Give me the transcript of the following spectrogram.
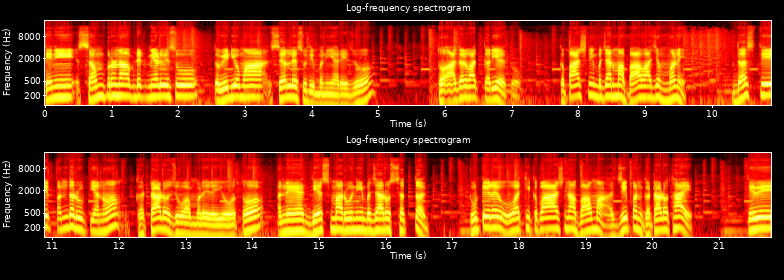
તેની સંપૂર્ણ અપડેટ મેળવીશું. તો વિડીયોમાં છેલ્લે સુધી બન્યા રહેજો. તો આગળ વાત કરીએ તો, કપાસની બજારમાં ભાવ આજે મને દસથી પંદર રૂપિયાનો ઘટાડો જોવા મળી રહ્યો હતો અને દેશમાં રૂની બજારો સતત તૂટી રહ્યું હોવાથી કપાસના ભાવમાં હજી પણ ઘટાડો થાય તેવી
